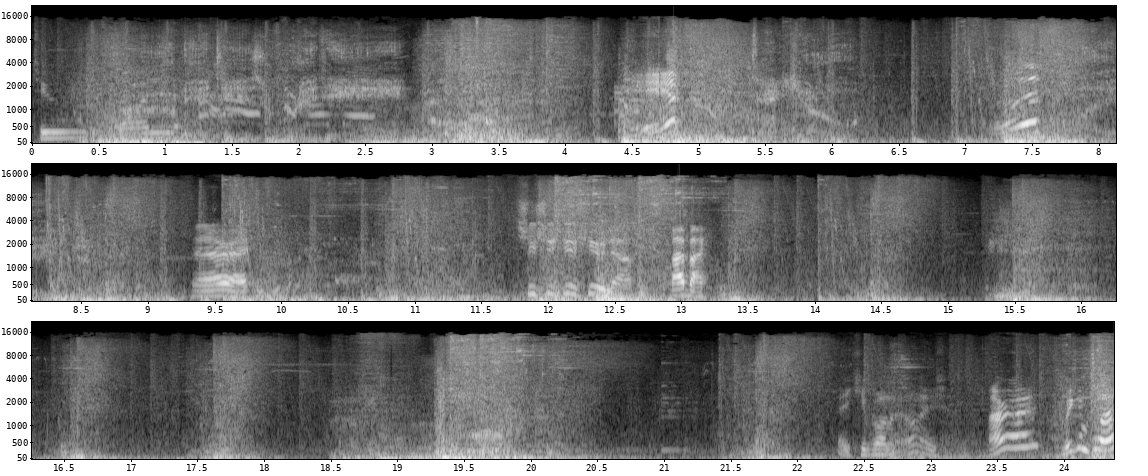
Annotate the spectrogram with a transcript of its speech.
Two, one. Yep. Alright. Shoo, shoo, shoo, shoo now. Bye bye keep on. Oh, all right, we can play.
